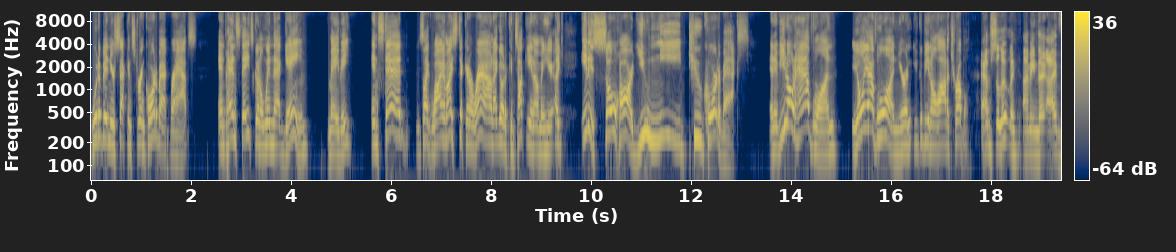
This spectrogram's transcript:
would have been your second string quarterback, perhaps, and Penn State's going to win that game, maybe. Instead, it's like, why am I sticking around? I go to Kentucky and I'm here. Like, it is so hard. You need two quarterbacks. And if you don't have one, you only have one, you're in, you could be in a lot of trouble. Absolutely. I mean, they, I've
